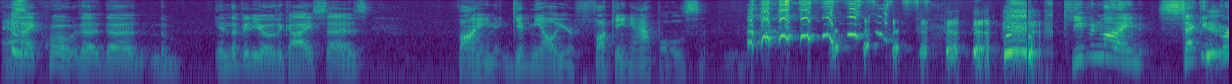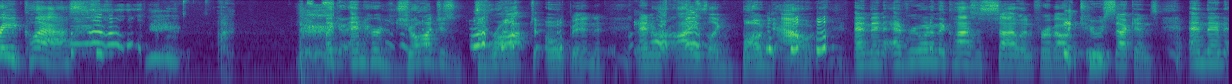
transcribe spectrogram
and I quote the the the in the video, the guy says, "Fine, give me all your fucking apples. keep in mind, second grade class. Like, and her jaw just dropped open, and her eyes like bugged out, and then everyone in the class is silent for about two seconds, and then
